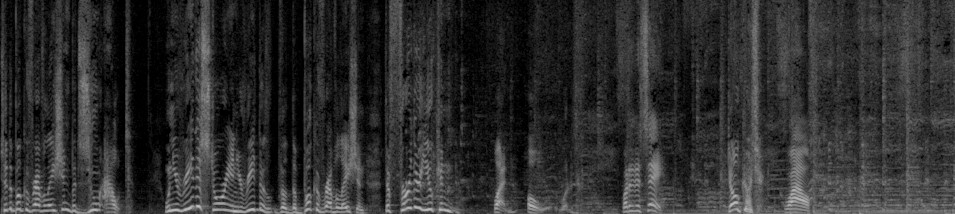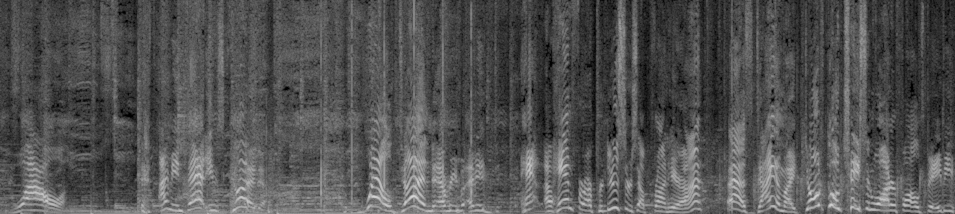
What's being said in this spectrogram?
to the book of Revelation, but zoom out. When you read the story and you read the, the, the book of Revelation, the further you can what? Oh, what, what did it say? Don't go. To, wow. Wow. I mean, that is good. Well done, everybody. I mean, a hand for our producers up front here, huh? That's dynamite. Don't go chasing waterfalls, baby.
